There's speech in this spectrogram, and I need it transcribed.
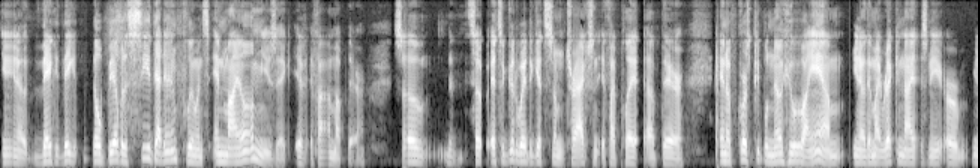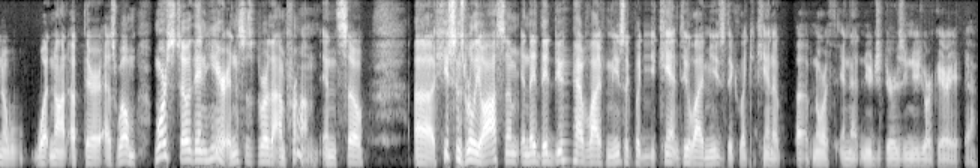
you know, they they they'll be able to see that influence in my own music if, if I'm up there. So so it's a good way to get some traction if I play up there. And of course people know who i am. You know they might recognize me or you know whatnot up there as well more so than here. And this is where that i'm from. And so uh, houston's really awesome and they, they do have live music but you can't do live music like you can up, up north in that new jersey new york area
